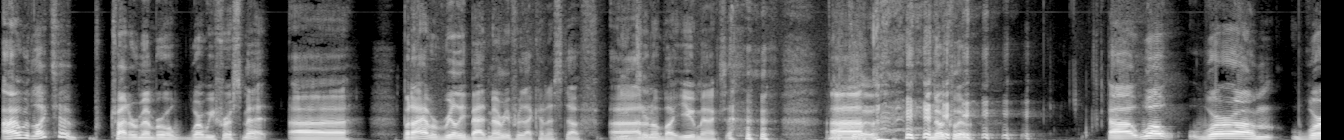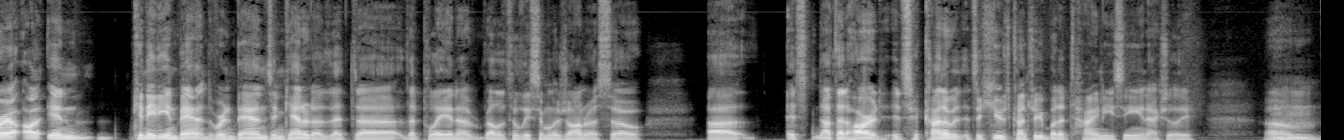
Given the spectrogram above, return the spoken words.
I would like to try to remember where we first met. Uh, but I have a really bad memory for that kind of stuff. Uh, I don't know about you, Max. No clue. no clue. Uh, well, we're um we're uh, in Canadian band. We're in bands in Canada that uh, that play in a relatively similar genre. So, uh, it's not that hard. It's kind of a, it's a huge country, but a tiny scene actually. Um,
